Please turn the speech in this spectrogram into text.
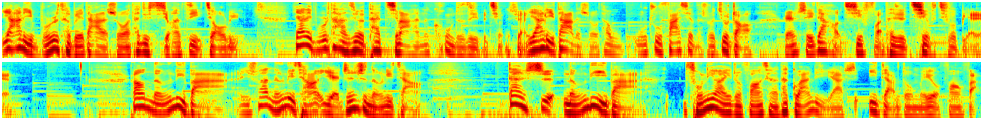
压力不是特别大的时候，他就喜欢自己焦虑；压力不是大的时候，他起码还能控制自己的情绪。压力大的时候，他无处发泄的时候，就找人谁家好欺负啊，他就欺负欺负别人。然后能力吧，你说他能力强，也真是能力强，但是能力吧，从另外一种方向，他管理呀是一点都没有方法，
